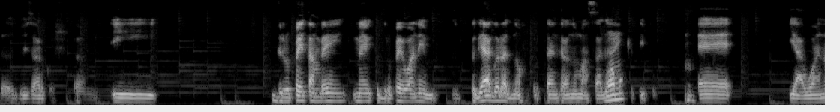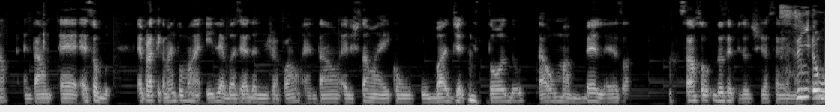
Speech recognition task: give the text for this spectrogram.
do- dos arcos. Um, e dropei também, meio que dropei o anime. Peguei agora de novo, porque tá entrando numa saga Vamos. que tipo é Yawano. Então é, é sobre. É praticamente uma ilha baseada no Japão, então eles estão aí com o budget todo, tá uma beleza. São só dois episódios que já saíram. Sim, eu,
